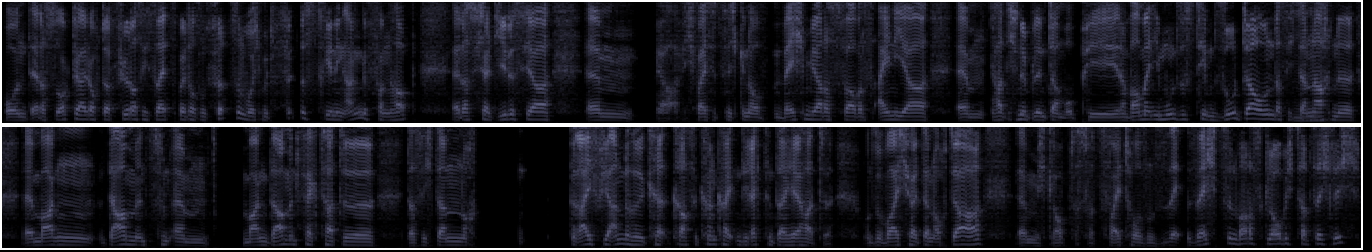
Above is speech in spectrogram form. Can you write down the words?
Und äh, das sorgte halt auch dafür, dass ich seit 2014, wo ich mit Fitnesstraining angefangen habe, äh, dass ich halt jedes Jahr, ähm, ja, ich weiß jetzt nicht genau, in welchem Jahr das war, aber das eine Jahr ähm, hatte ich eine Blinddarm-OP. Dann war mein Immunsystem so down, dass ich mhm. danach eine äh, Magen-Darm-Infekt ähm, Magen hatte, dass ich dann noch drei, vier andere krasse Krankheiten direkt hinterher hatte. Und so war ich halt dann auch da. Ähm, ich glaube, das war 2016 war das, glaube ich, tatsächlich.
